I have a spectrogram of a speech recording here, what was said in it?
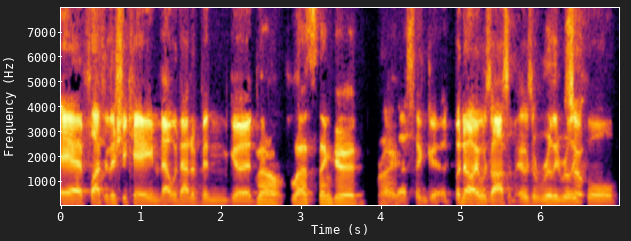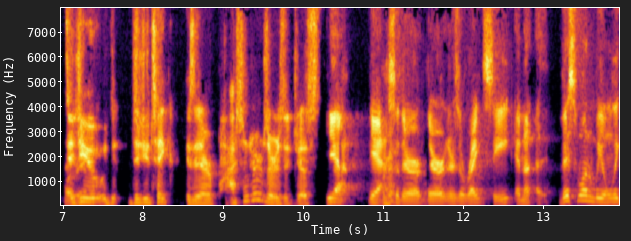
and fly through the chicane, that would not have been good. no, less than good. Right. Less than good. But no, it was awesome. It was a really, really So, cool. Did you did you take is there passengers or is it just Yeah, yeah. Okay. So there, there, there's a right seat, and uh, this one we only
